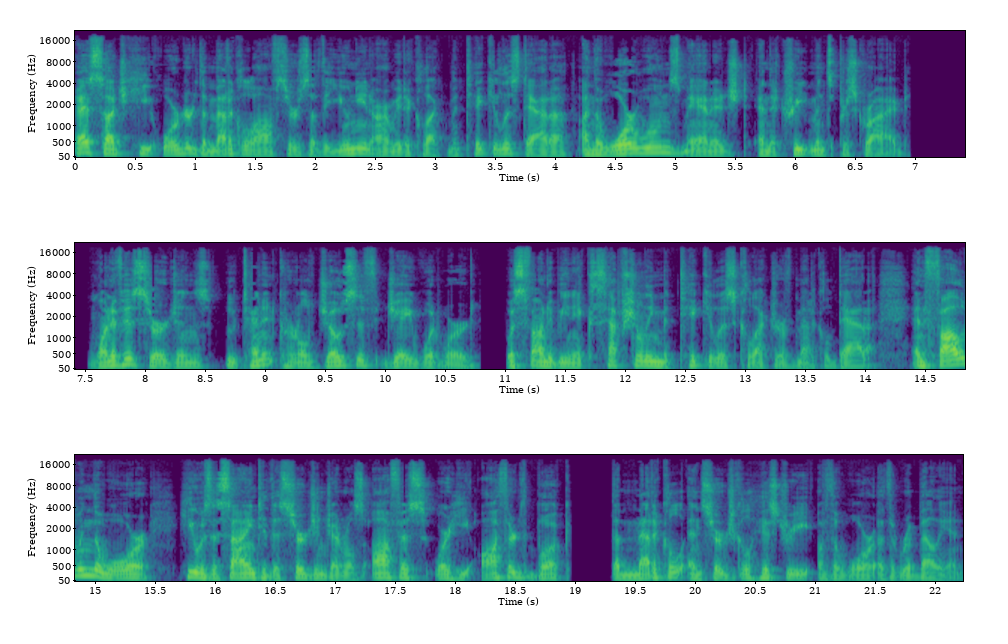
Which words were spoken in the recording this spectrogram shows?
As such, he ordered the medical officers of the Union Army to collect meticulous data on the war wounds managed and the treatments prescribed. One of his surgeons, Lieutenant Colonel Joseph J. Woodward, was found to be an exceptionally meticulous collector of medical data. And following the war, he was assigned to the Surgeon General's office, where he authored the book the Medical and Surgical History of the War of the Rebellion.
